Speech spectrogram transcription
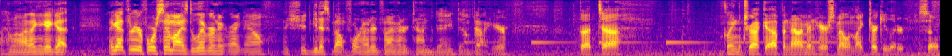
I don't know. I think I got, I got three or four semis delivering it right now. They should get us about 400, 500 ton today dumped out here. But, uh, cleaned the truck up and now I'm in here smelling like turkey litter. So,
